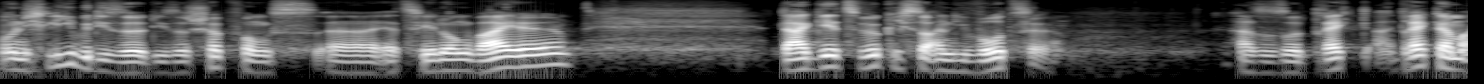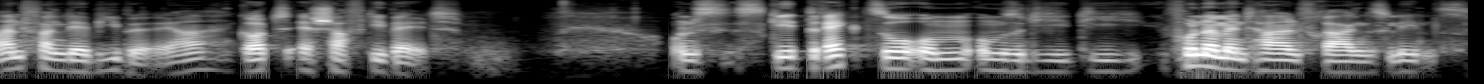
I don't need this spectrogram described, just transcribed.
Und ich liebe diese, diese Schöpfungserzählung, weil da geht es wirklich so an die Wurzel. Also so direkt, direkt am Anfang der Bibel. Ja? Gott erschafft die Welt. Und es, es geht direkt so um, um so die, die fundamentalen Fragen des Lebens.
